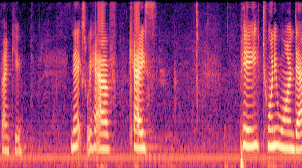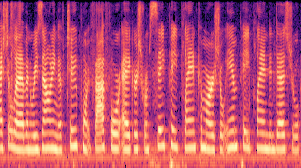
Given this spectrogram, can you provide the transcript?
Thank you. Next, we have case P twenty-one eleven, rezoning of two point five four acres from CP planned commercial, MP planned industrial,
